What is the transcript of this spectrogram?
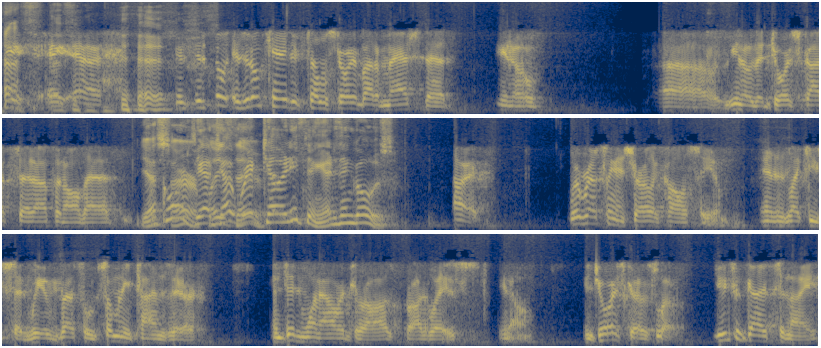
hey, hey, uh, is, is, it, is it okay to tell a story about a match that you know, uh, you know that George Scott set up and all that? Yes, Of course, sir. yeah, Please tell. Rick, tell anything. Anything goes. All right, we're wrestling in Charlotte Coliseum, and like you said, we have wrestled so many times there, and did one-hour draws, Broadways, you know. George goes, "Look, you two guys tonight,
